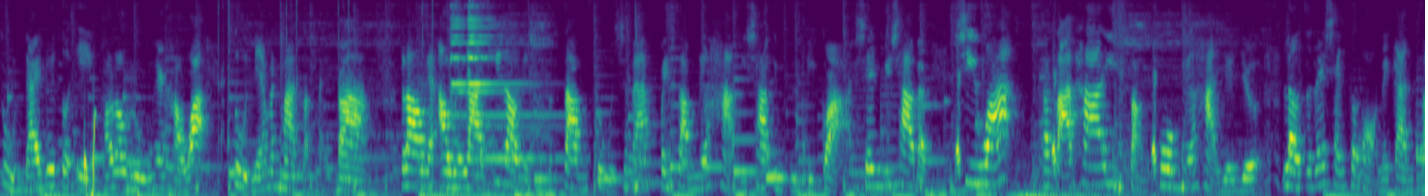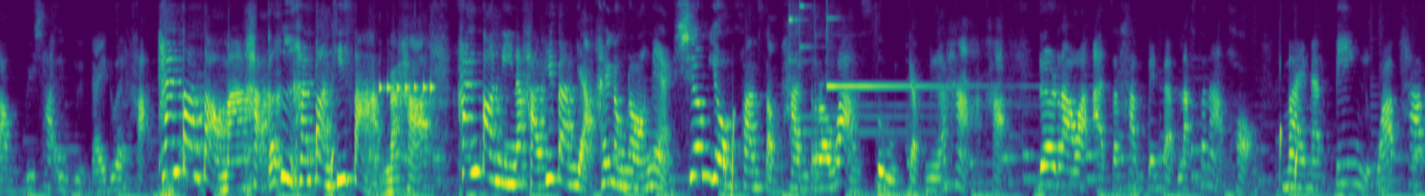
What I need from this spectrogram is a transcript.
สูจน์ได้ด้วยตัวเอง เพราะเรารู้ไงคะว่าสูตรนี้มันมาจากไหนบ้าง เราเนี่ยเอาเวลาที่เราเนี่ยจะจำสูตรใช่ไหมไปจำเนื้อหาวิชาอื่นๆดีกว่า เช่นวิชาแบบชีวะภาษาไทย สังคมเนื้อหาเยอะๆ เราจะได้ใช้สมองในการจำวิชาอื่นๆได้ด้วยค่ะ ขั้นตอนต่อมาค่ะก็คือขั้นตอนที่ 3 นะคะ นตอนนี้นะคะ พี่แบมอยากให้น้องๆ เนี่ยเชื่อมโยงความสัมพันธ์ระหว่างสูตรกับเนื้อหาค่ะ โดยเราอะอาจจะทำเป็นแบบลักษณะของ mind mapping หรือว่าภาพ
